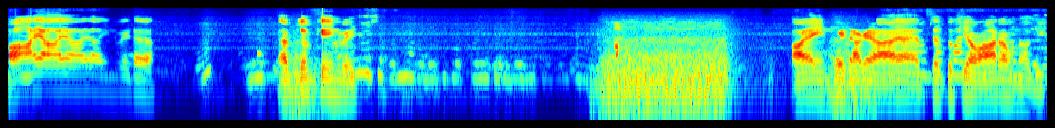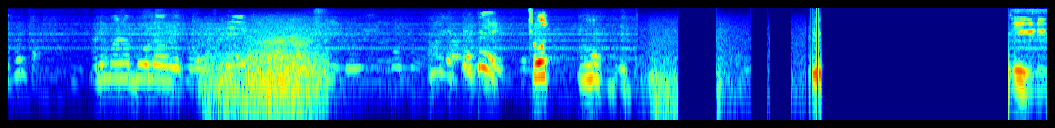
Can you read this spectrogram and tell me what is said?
हाँ आया आया आया इन्वाइट आया। अब जब क्या इन्वाइट आया इन्वाइट आ गया, आया एब्सेंट तो क्या आ रहा हूँ ना अभी। ठीक है।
